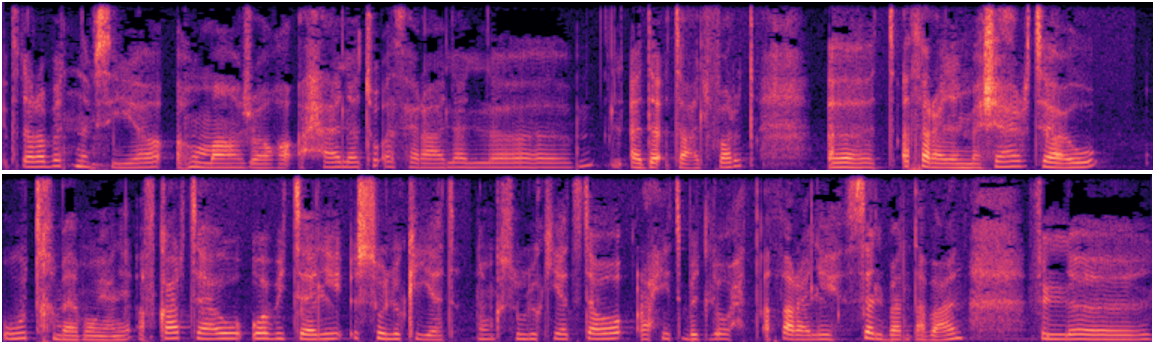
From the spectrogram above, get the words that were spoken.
الاضطرابات النفسيه هما جوغ حالة تؤثر على الأداء تاع الفرد أه تأثر على المشاعر تاعو وتخمامه يعني الأفكار تاعو وبالتالي السلوكيات. donc السلوكيات تاعو راح يتبدلوا راح تأثر عليه سلبا طبعا في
